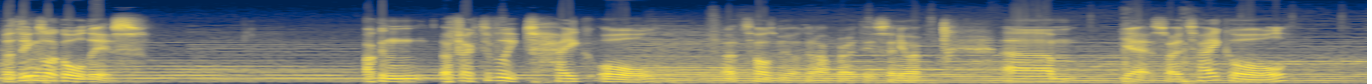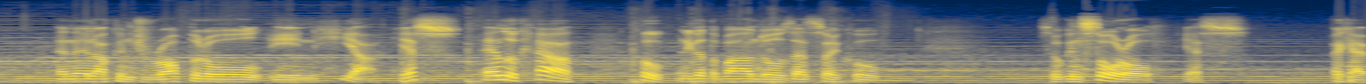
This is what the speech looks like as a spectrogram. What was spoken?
But things like all this, I can effectively take all. That tells me I can upgrade this anyway. Um, yeah, so take all, and then I can drop it all in here. Yes, and look how cool. And you got the barn doors. That's so cool. So we can store all. Yes. Okay.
